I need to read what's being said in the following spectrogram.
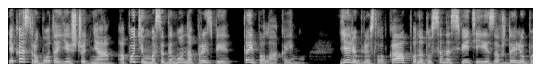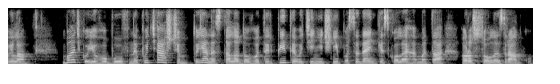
Якась робота є щодня, а потім ми сидимо на призбі та й балакаємо. Я люблю Славка, понад усе на світі і завжди любила. Батько його був непотяжчим, то я не стала довго терпіти оті нічні посиденьки з колегами та розсоли зранку.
